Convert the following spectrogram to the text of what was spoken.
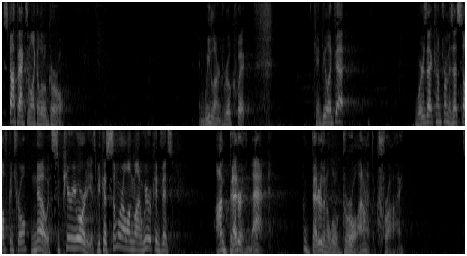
Stop acting like a little girl. And we learned real quick can't be like that. Where does that come from? Is that self control? No, it's superiority. It's because somewhere along the line we were convinced I'm better than that. I'm better than a little girl. I don't have to cry. It's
